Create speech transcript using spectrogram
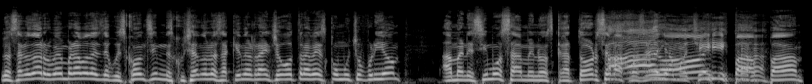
Los saluda Rubén Bravo desde Wisconsin, escuchándolos aquí en el rancho otra vez con mucho frío. Amanecimos a menos 14 bajo Ay, cero. Ay, papá.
